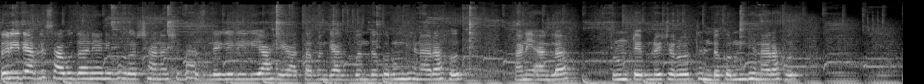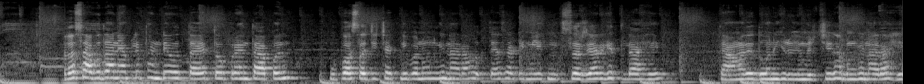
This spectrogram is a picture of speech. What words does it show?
तर इथे आपले साबुदाणे आणि भगर छान अशी भाजले गेलेली आहे. आता आपण गॅस बंद करून घेणार आहोत आणि याला रूम टेम्परेचरवर थंड करून घेणार आहोत. आता साबुदाणे आपले थंडे होत आहेत तोपर्यंत आपण उपवासाची चटणी बनवून घेणार आहोत. त्यासाठी मी एक मिक्सर जार घेतला आहे. त्यामध्ये दोन हिरवी मिरची घालून घेणार आहे.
